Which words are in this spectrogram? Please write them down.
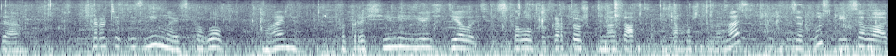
Да. Короче, отвезли мы эскалоп маме. Попросили ее сделать эскалоп и картошку на завтра, потому что на нас закуски и салат.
